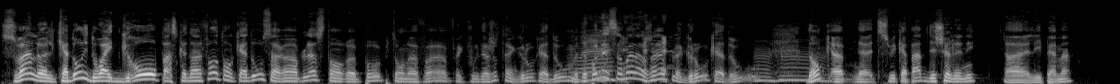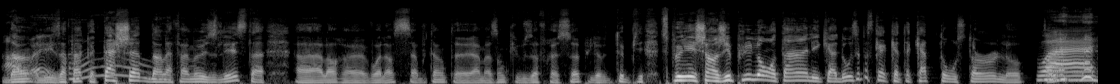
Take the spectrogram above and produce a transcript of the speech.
souvent, là, le cadeau, il doit être gros parce que dans le fond, ton cadeau, ça remplace ton repas puis ton affaire. Fait qu'il faut que tu ajoutes un gros cadeau. Mais t'as pas Ouais. nécessairement l'argent pour le gros cadeau. Mm-hmm. Donc, euh, euh, tu es capable d'échelonner euh, les paiements dans Ah ouais. les affaires que Oh. tu achètes dans la fameuse liste. Euh, alors, euh, voilà, si ça vous tente, euh, Amazon qui vous offre ça. Puis là, tu, puis tu peux échanger plus longtemps les cadeaux. C'est parce que tu as quatre toasters, là. Ouais.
